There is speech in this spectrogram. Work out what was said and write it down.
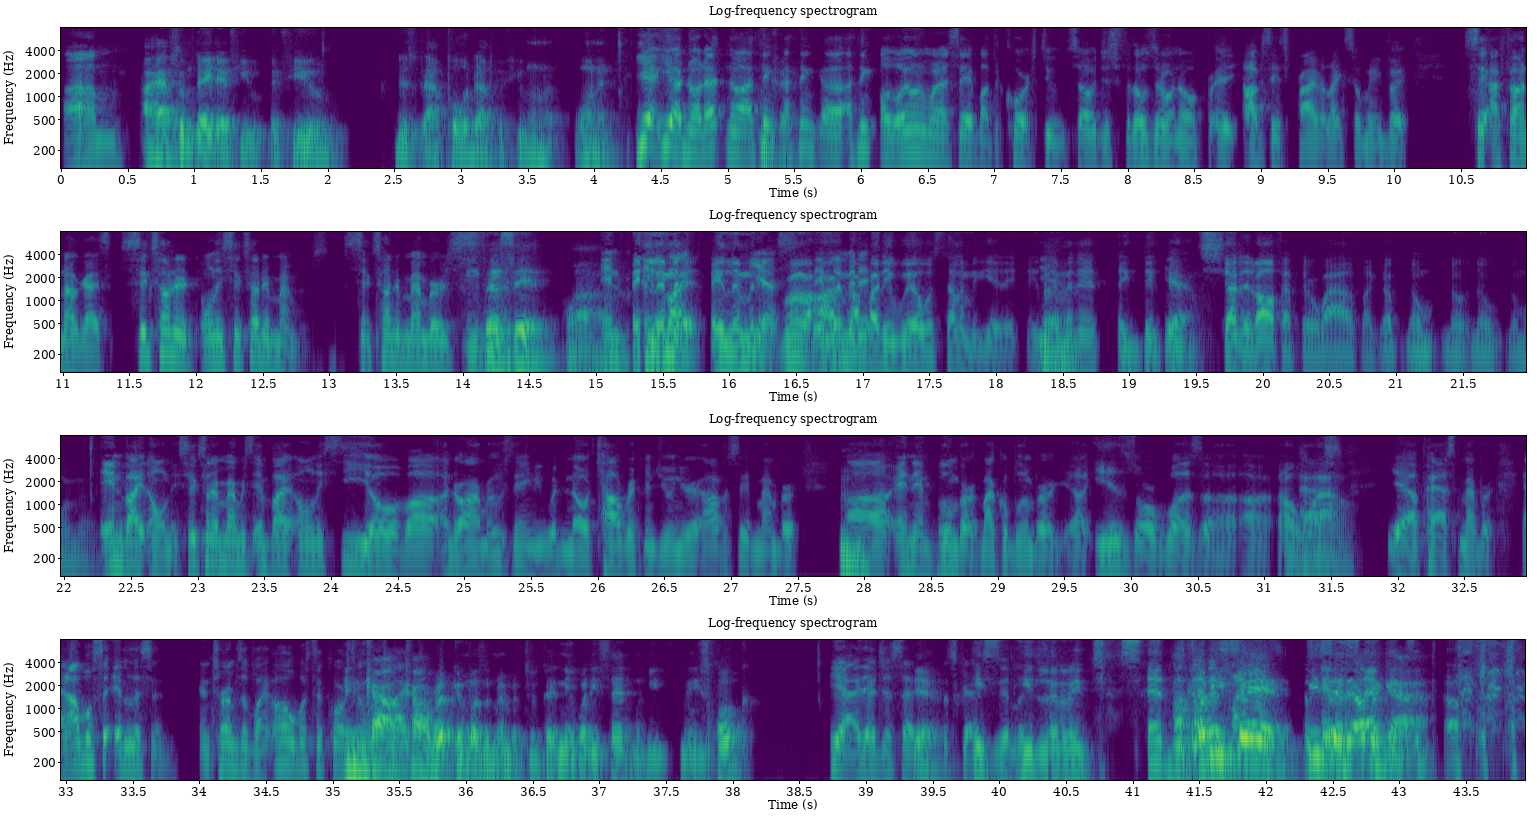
um, I have some data if you if you just I pulled up if you want to want it. yeah, yeah, no, that no, I think I think uh, I think. Oh, the only one I say about the course too. So just for those who don't know, obviously it's private, like so many, but. Si- I found out, guys, six hundred only six hundred members, six hundred members. Mhm. That's it. Wow. In- They invite- limit. They limited. Yes, it. Remember, they our, limit our buddy Will was telling me, yeah, they, they Yeah. limit it. They they, they shut it off after a while. It's like, oh, no, no, no, no more members. invite only 600 members invite only ceo Mm-hmm. of uh, under armour whose name you wouldn't know cal ripken jr obviously a member Mhm. uh, and then bloomberg michael bloomberg uh, is or was a, a, a oh past, wow. yeah a past member and i will say and listen in terms of like oh what's the course And look Kyle, like? Kyle Ripken was a member too. Isn't he what he said when he when he spoke? Yeah i just said Yeah. it that's great. He, Good he literally just said. I thought he like- said he said the other guy.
